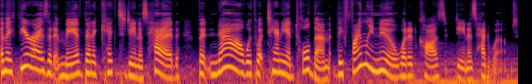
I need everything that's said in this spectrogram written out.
And they theorized that it may have been a kick to Dana's head, but now, with what Tanny had told them, they finally knew what had caused Dana's head wound.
